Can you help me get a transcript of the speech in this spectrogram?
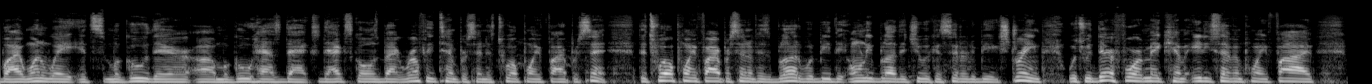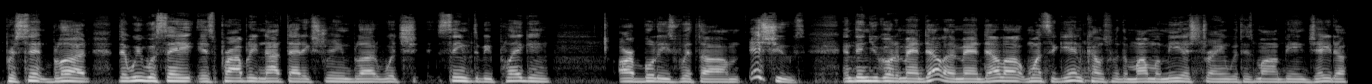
by one way, it's Magoo there. Uh, Magoo has Dax. Dax goes back roughly 10%, is 12.5 percent. The 12.5% of his blood would be the only blood that you would consider to be extreme, which would therefore make him 87.5% blood that we would say is probably not that extreme blood, which seems to be plaguing are bullies with um, issues. And then you go to Mandela, and Mandela once again comes from the Mamma Mia strain with his mom being Jada,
